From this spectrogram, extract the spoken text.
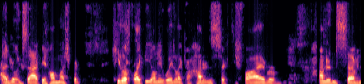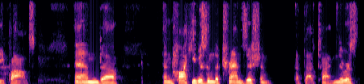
I don't know exactly how much, but he looked like he only weighed like 165 or 170 pounds, and uh, and hockey was in the transition at that time. There was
